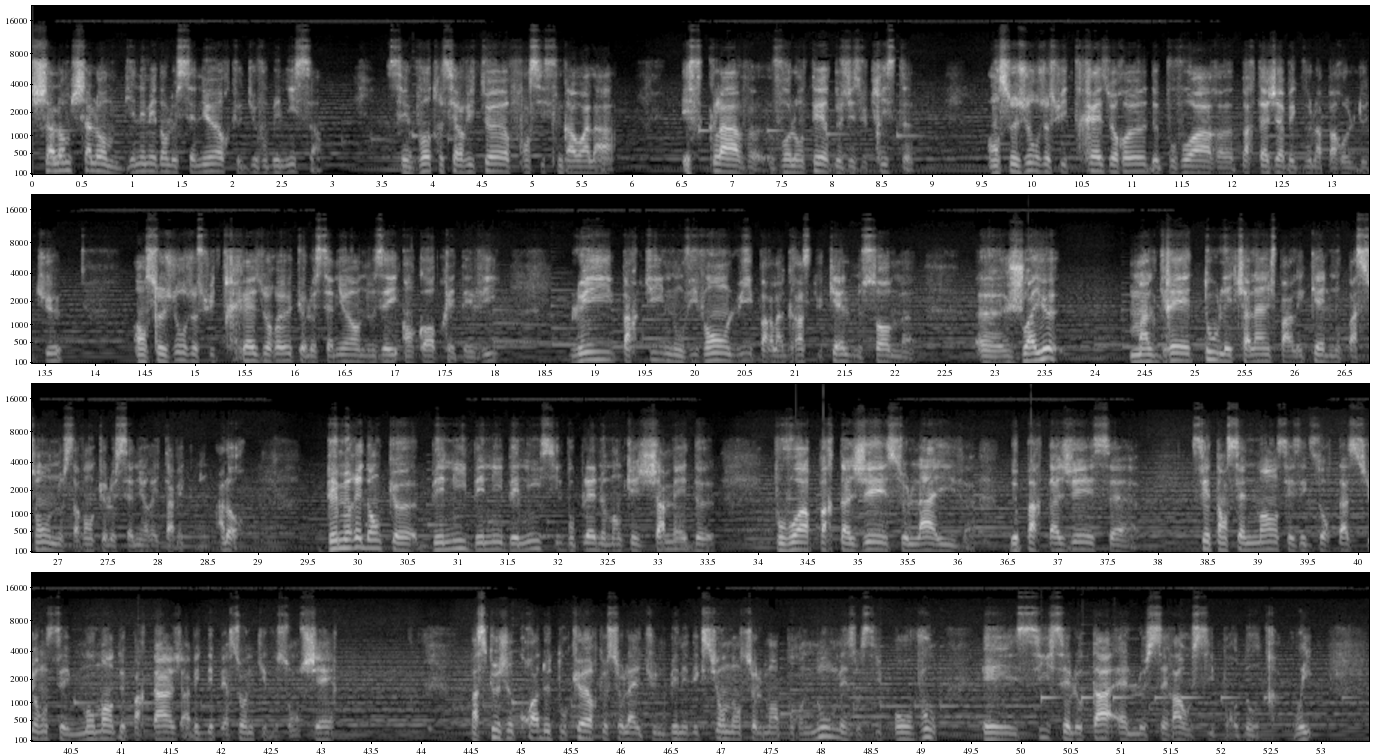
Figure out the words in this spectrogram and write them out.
Shalom, shalom, bien-aimés dans le Seigneur, que Dieu vous bénisse. C'est votre serviteur Francis Ngawala, esclave volontaire de Jésus-Christ. En ce jour, je suis très heureux de pouvoir euh, partager avec vous la parole de Dieu. En ce jour, je suis très heureux que le Seigneur nous ait encore prêté vie. Lui par qui nous vivons, lui par la grâce duquel nous sommes euh, joyeux. Malgré tous les challenges par lesquels nous passons, nous savons que le Seigneur est avec nous. Alors, Demeurez donc euh, béni, béni, béni. S'il vous plaît, ne manquez jamais de pouvoir partager ce live, de partager cet enseignement, ces exhortations, ces moments de partage avec des personnes qui vous sont chères. Parce que je crois de tout cœur que cela est une bénédiction non seulement pour nous, mais aussi pour vous. Et si c'est le cas, elle le sera aussi pour d'autres. Oui.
